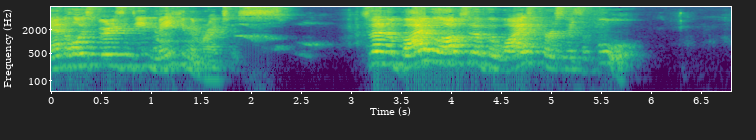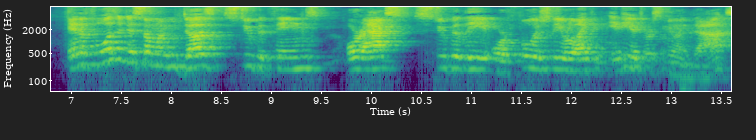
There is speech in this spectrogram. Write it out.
and the Holy Spirit is indeed making them righteous. So that in the Bible, opposite of the wise person is the fool. And the fool isn't just someone who does stupid things or acts stupidly or foolishly or like an idiot or something like that.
